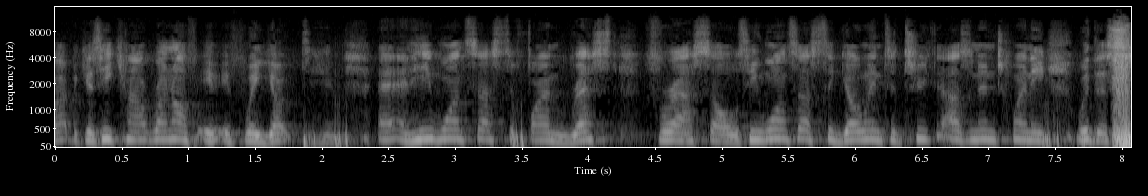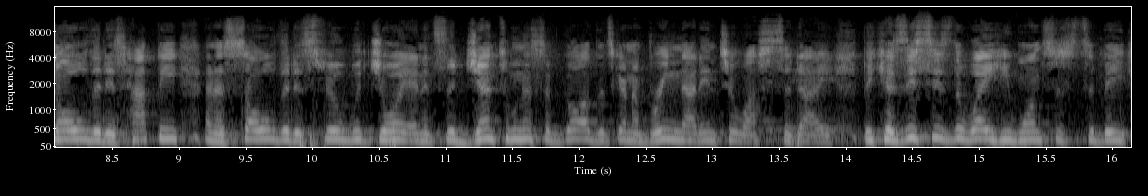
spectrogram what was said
right? Because he can't run off if, if, we're yoked to him. And he wants us to find rest for our souls. He wants us to go into 2020 with a soul that is happy and a soul that is filled with joy. And it's the gentleness of God that's going to bring that into us today because this is the way he wants us to be.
